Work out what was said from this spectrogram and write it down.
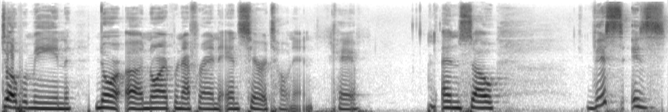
dopamine, nor, uh, norepinephrine, and serotonin. Okay. And so this is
